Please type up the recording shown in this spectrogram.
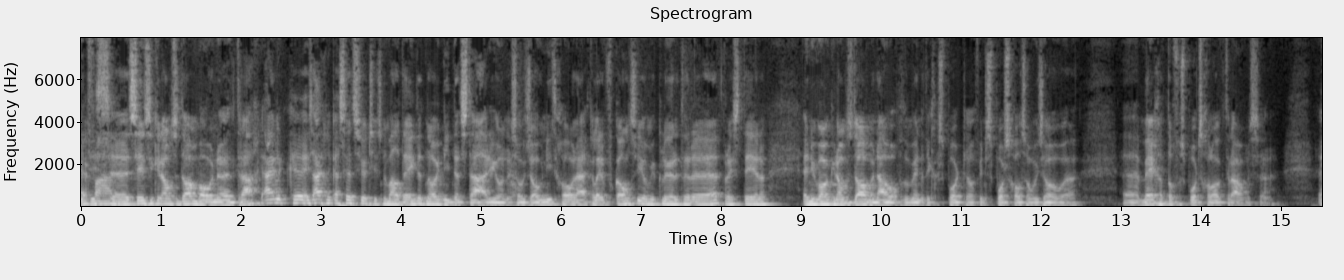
het is, ervaren. sinds ik in Amsterdam woon, draag ik eigenlijk, is eigenlijk AZ-shirtjes. Normaal deed ik dat nooit, niet naar het stadion en sowieso niet. Gewoon eigenlijk alleen op vakantie om je kleuren te presenteren. En nu woon ik in Amsterdam en nou op het moment dat ik ga sporten of in de sportschool sowieso. Eh eh, mega toffe sportschool ook trouwens. eh.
